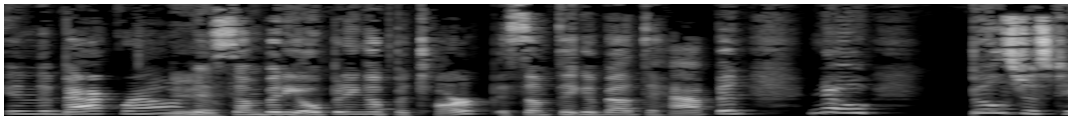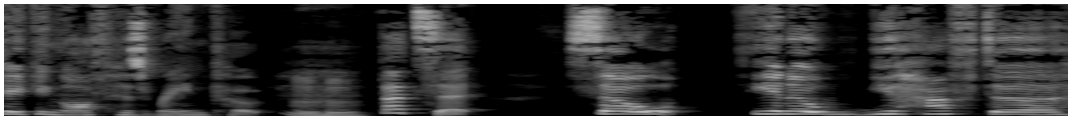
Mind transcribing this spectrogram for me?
in the background? Yeah. Is somebody opening up a tarp? Is something about to happen? No, Bill's just taking off his raincoat. Mm-hmm. That's it. So, you know, you have to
